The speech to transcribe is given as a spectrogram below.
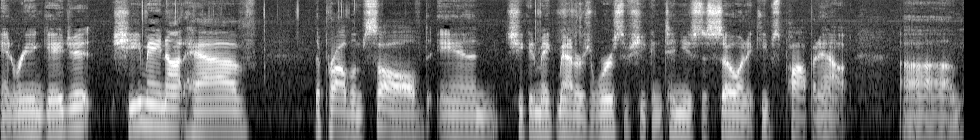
and re-engage it, she may not have the problem solved and she can make matters worse if she continues to sew and it keeps popping out. Um,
